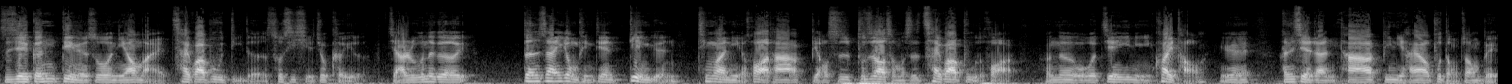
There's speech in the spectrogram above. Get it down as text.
直接跟店员说你要买菜瓜布底的溯溪鞋就可以了。假如那个登山用品店店员听完你的话，他表示不知道什么是菜瓜布的话，那我建议你快逃，因为很显然他比你还要不懂装备。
